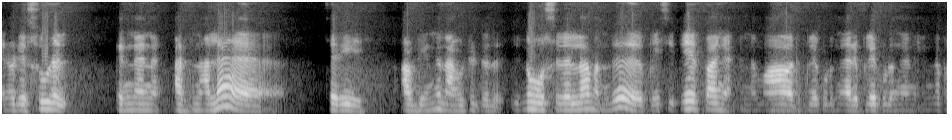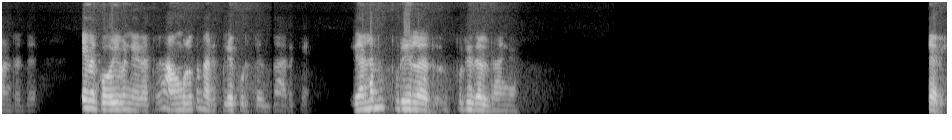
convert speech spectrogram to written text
என்னுடைய சூழல் என்னென்னு. அதனால சரி அப்படின்னு நான் விட்டுட்டது. இன்னும் ஒரு சிலர்லாம் வந்து பேசிகிட்டே இருப்பாங்க. என்னம்மா ரிப்ளை கொடுங்க ரிப்ளை கொடுங்கன்னு என்ன பண்ணுறது எனக்கு ஓய்வு நேரத்தில் அவங்களுக்கும் நான் ரிப்ளை கொடுத்துட்டு தான் இருக்கேன். எல்லாமே புரியல புரிதல் தாங்க. சரி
